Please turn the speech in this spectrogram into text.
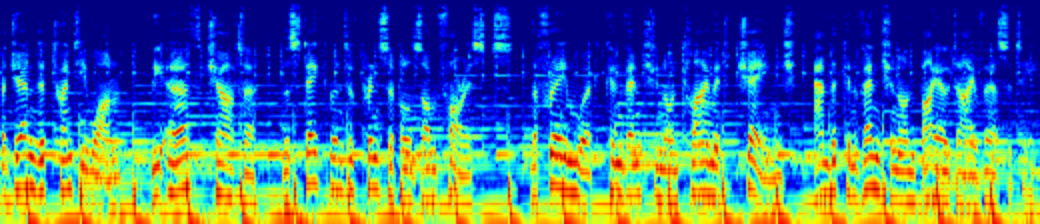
Agenda 21, the Earth Charter, the Statement of Principles on Forests, the Framework Convention on Climate Change, and the Convention on Biodiversity.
